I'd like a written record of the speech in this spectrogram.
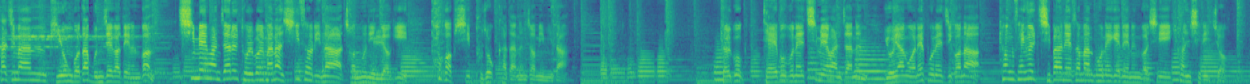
하지만 비용보다 문제가 되는 건 치매 환자를 돌볼 만한 시설이나 전문 인력이 턱없이 부족하다는 점입니다. 결국 대부분의 치매 환자는 요양원에 보내지거나 평생을 집안에서만 보내게 되는 것이 현실이죠.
